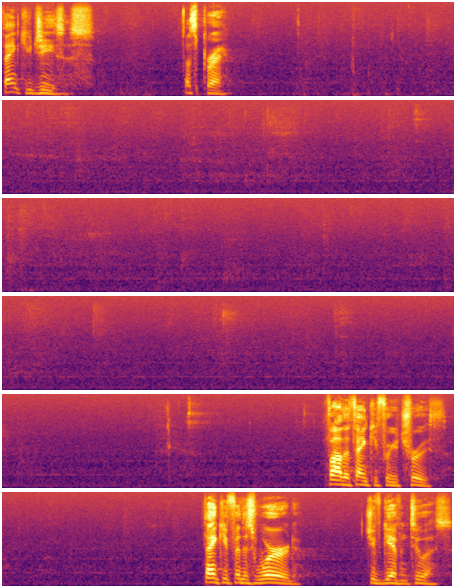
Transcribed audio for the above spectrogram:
Thank you, Jesus. Let's pray. Father, thank you for your truth. Thank you for this word that you've given to us.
